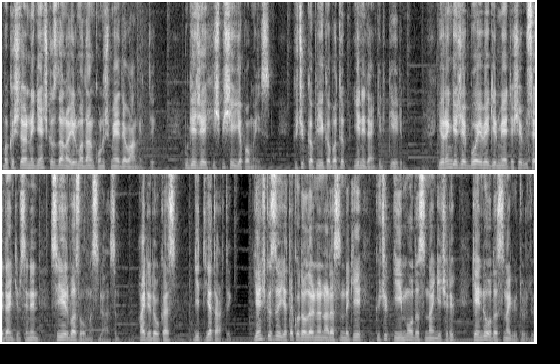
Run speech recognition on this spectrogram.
bakışlarını genç kızdan ayırmadan konuşmaya devam etti. Bu gece hiçbir şey yapamayız. Küçük kapıyı kapatıp yeniden kilitleyelim. Yarın gece bu eve girmeye teşebbüs eden kimsenin sihirbaz olması lazım. Haydi Dorcas, git yat artık. Genç kızı yatak odalarının arasındaki küçük giyinme odasından geçirip kendi odasına götürdü.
